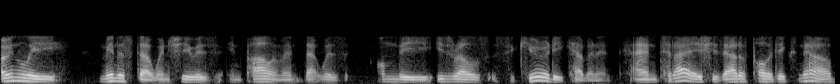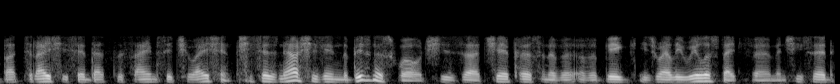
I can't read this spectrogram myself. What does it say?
only minister when she was in parliament that was on the Israel's security cabinet. And today she's out of politics now, but today she said that's the same situation. She says now she's in the business world. She's a chairperson of a, of a big Israeli real estate firm, and she said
